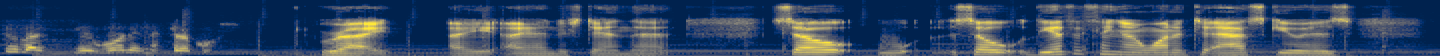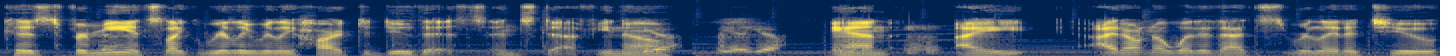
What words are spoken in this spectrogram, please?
feel like you're running in circles. Right. I I understand that. So so the other thing I wanted to ask you is cuz for me it's like really really hard to do this and stuff, you know. Yeah, yeah, yeah. And hmm I I don't know whether that's related to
